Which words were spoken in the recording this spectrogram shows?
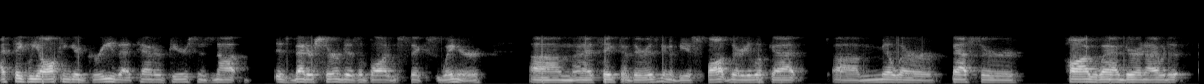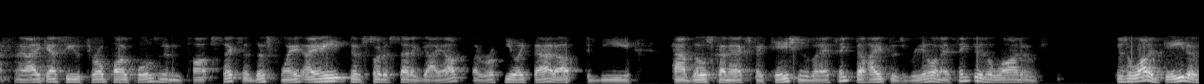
I think we all can agree that Tanner Pearson is not is better served as a bottom six winger. Um, and I think that there is going to be a spot there. You look at um, Miller, Boeser, Hoglander, and I would, I guess you throw Podkolzin in the top six at this point. I hate to sort of set a guy up, a rookie like that up to be have those kind of expectations, but I think the hype is real, and I think there's a lot of there's a lot of data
